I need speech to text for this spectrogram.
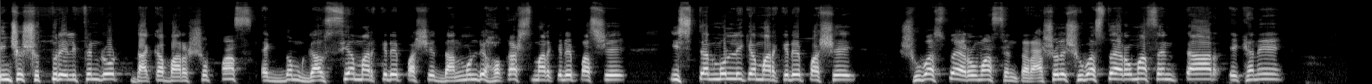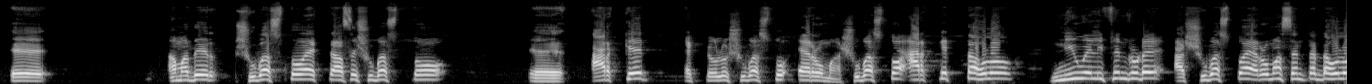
তিনশো সত্তর এলিফেন্ট রোড ঢাকা বারোশো পাঁচ, একদম গাউসিয়া মার্কেটের পাশে, ধানমন্ডি হকার্স মার্কেটের পাশে, ইস্টার্ন মল্লিকা মার্কেটের পাশে, সুবাস্ত অ্যারোমা সেন্টার। আসলে সুবাস্ত অ্যারোমা সেন্টার এখানে আমাদের সুবাস্ত একটা আছে, সুবাস্ত আর্কেড, একটা হলো সুবাস্ত অ্যারোমা। সুবাস্ত আর্কেডটা হলো নিউ এলিফেন্ট রোডে আর সুবাস্ত অ্যারোমা সেন্টারটা হলো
